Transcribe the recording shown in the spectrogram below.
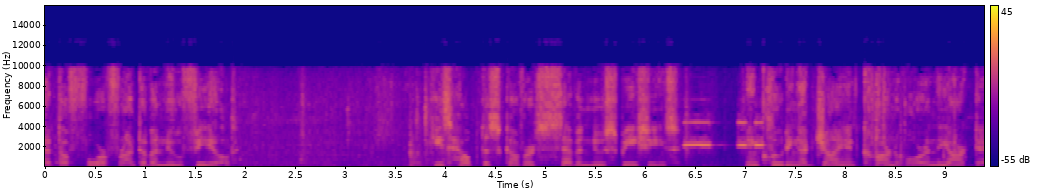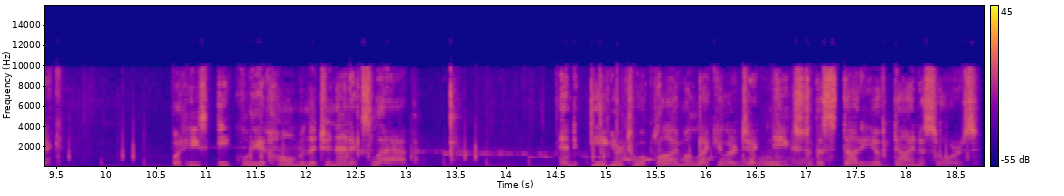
at the forefront of a new field. He's helped discover seven new species, including a giant carnivore in the Arctic. But he's equally at home in the genetics lab and eager to apply molecular techniques to the study of dinosaurs.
